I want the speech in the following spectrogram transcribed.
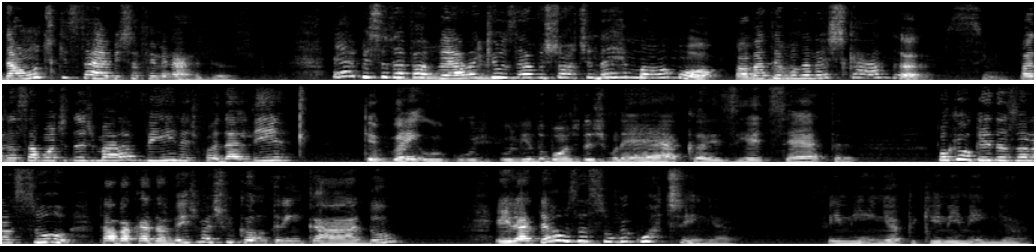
Da onde que sai a bicha feminada? É a bicha da favela que usava o shortinho da irmã, amor, pra bater bunda na escada. Sim. Pra dançar bonde das maravilhas. Foi dali que vem o, o, o lindo bonde das bonecas e etc. Porque o gay da Zona Sul tava cada vez mais ficando trincado. Ele até usa sunga curtinha, fininha, pequenininha.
